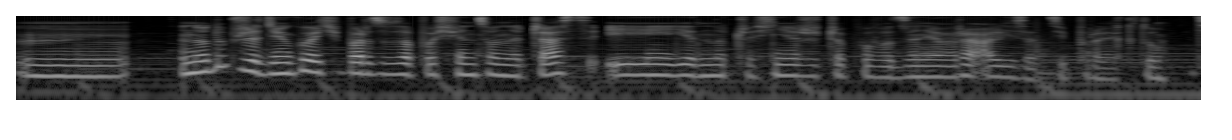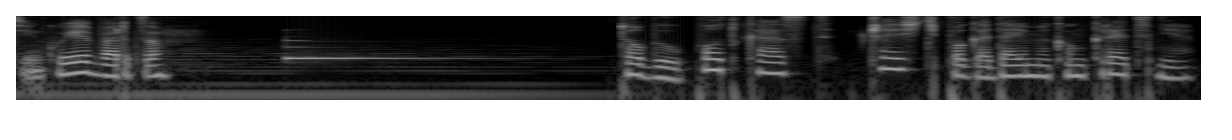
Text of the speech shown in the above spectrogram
Mm, no dobrze, dziękuję Ci bardzo za poświęcony czas i jednocześnie życzę powodzenia w realizacji projektu. Dziękuję bardzo. To był podcast. Cześć, pogadajmy konkretnie.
